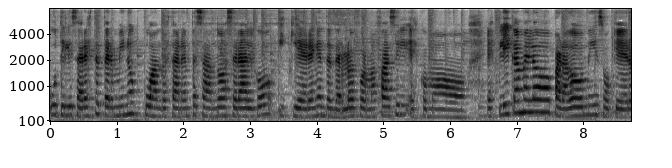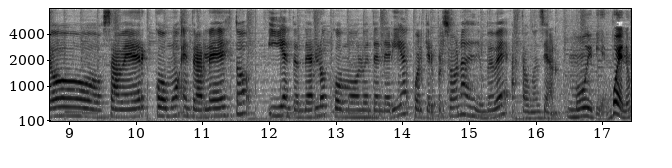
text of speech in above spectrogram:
utilizar este término cuando están empezando a hacer algo y quieren entenderlo de forma fácil. Es como explícamelo para domis o quiero saber cómo entrarle esto y entenderlo como lo entendería cualquier persona, desde un bebé hasta un anciano. Muy bien. Bueno,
